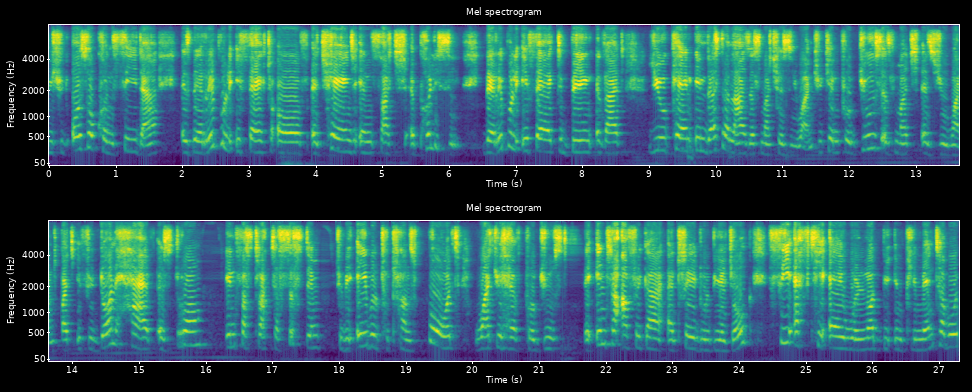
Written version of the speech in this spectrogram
we should also consider is the ripple effect of a change in such a policy. The ripple effect being that you can industrialize as much as you want, you can produce as much as you want, but if you don't have a strong infrastructure system to be able to transport what you have produced. The intra-Africa uh, trade will be a joke. CFTA will not be implementable.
